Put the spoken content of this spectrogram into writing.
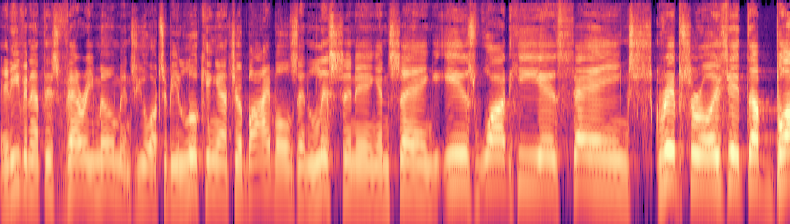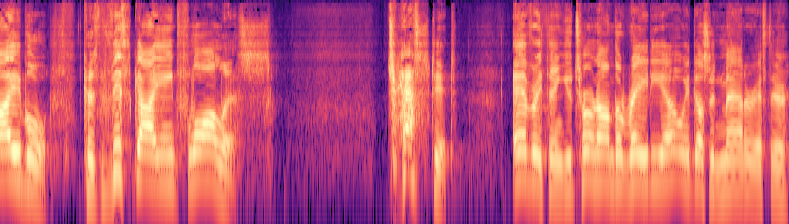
And even at this very moment, you ought to be looking at your Bibles and listening and saying, Is what he is saying scriptural? Is it the Bible? Because this guy ain't flawless. Test it. Everything. You turn on the radio, it doesn't matter if they're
